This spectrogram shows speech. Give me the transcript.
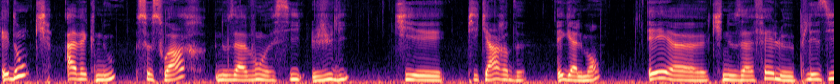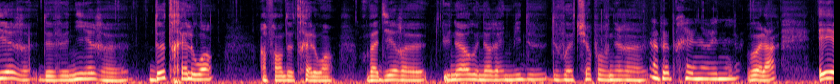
Et donc avec nous ce soir, nous avons aussi Julie qui est picarde également et euh, qui nous a fait le plaisir de venir euh, de très loin. Enfin, de très loin. On va dire euh, une heure, une heure et demie de, de voiture pour venir À peu près une heure et demie. voilà. Et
